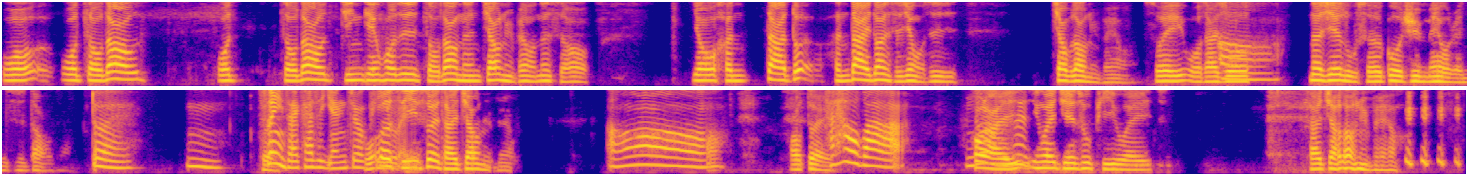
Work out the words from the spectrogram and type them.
我我走到我。走到今天，或是走到能交女朋友那时候，有很大段很大一段时间我是交不到女朋友，所以我才说、哦、那些卤蛇过去没有人知道的。对，嗯，所以你才开始研究。我二十一岁才交女朋友。哦，哦，对，还好吧。后来因为接触 PUA 才交到女朋友。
